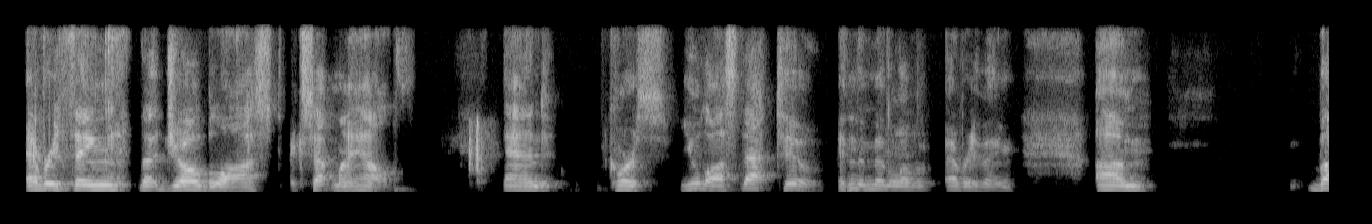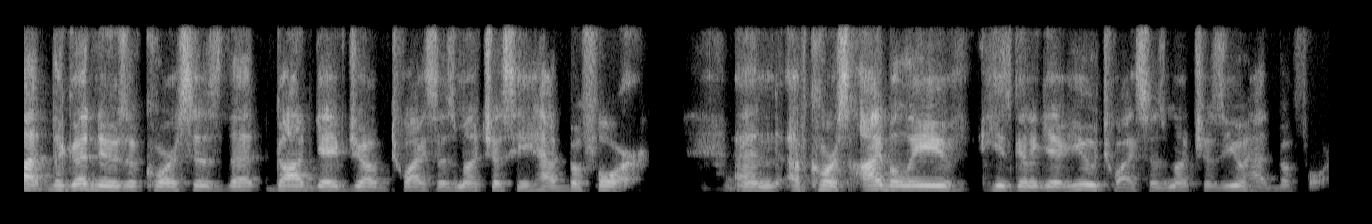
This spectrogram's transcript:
everything that Job lost except my health. And of course, you lost that too in the middle of everything. Um, but the good news, of course, is that God gave Job twice as much as he had before. And of course, I believe he's going to give you twice as much as you had before.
